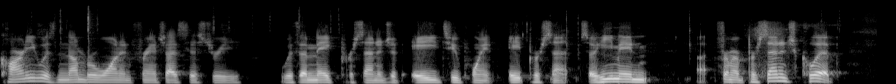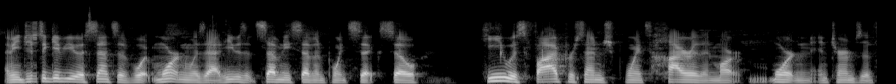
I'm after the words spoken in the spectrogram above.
Carney was number one in franchise history with a make percentage of 82.8%. So he made, uh, from a percentage clip, I mean, just to give you a sense of what Morten was at, he was at 77.6. So he was five percentage points higher than Mart- Morten in terms of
